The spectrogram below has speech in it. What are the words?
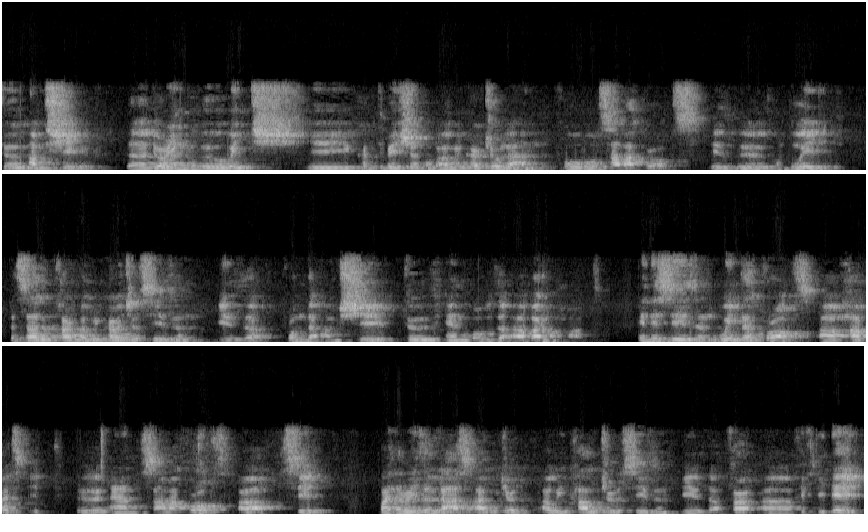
to Amshir, during uh, which the cultivation of agricultural land for summer crops is uh, completed. The third agricultural season is uh, from the Amshir to the end of the uh. In this season, winter crops are harvested uh, and summer crops are seeded. Finally, the last agricultural season is uh, 50 days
